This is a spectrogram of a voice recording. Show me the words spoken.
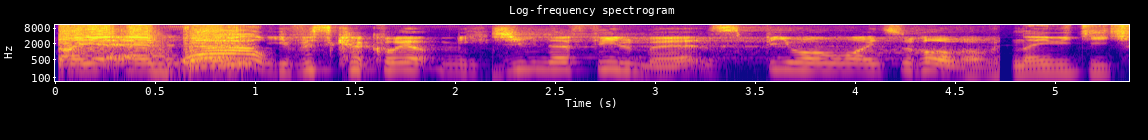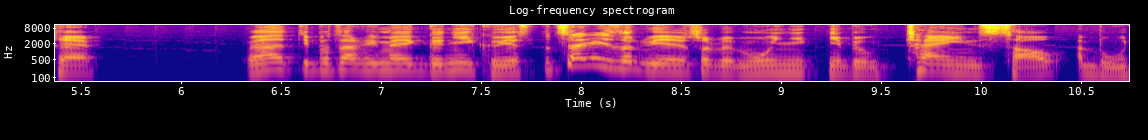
Daję enter Wow! i wyskakują mi dziwne filmy z piłą łańcuchową. No i widzicie, nawet nie potrafi mojego niku. Ja specjalnie zrobiłem, żeby mój nick nie był Chainsaw, a był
